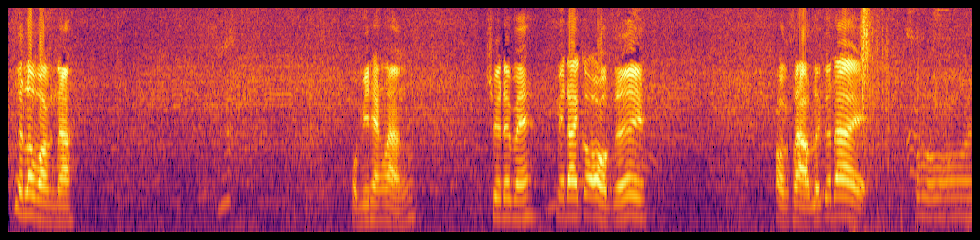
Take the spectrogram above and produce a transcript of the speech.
เพื่อนระวังนะ ผมมีแทงหลัง ช่วยได้ไหม ไม่ได้ก็ออกเลย ออกสามเลยก็ได้ โอ้ย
